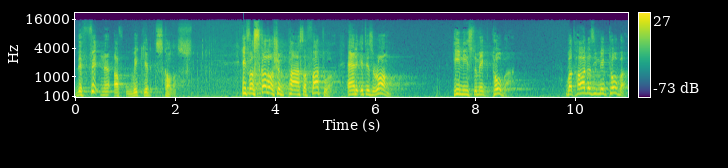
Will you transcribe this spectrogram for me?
the fitna of wicked scholars. If a scholar should pass a fatwa and it is wrong, he needs to make tawbah. But how does he make tawbah?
